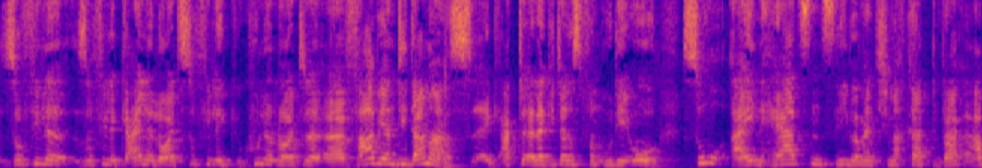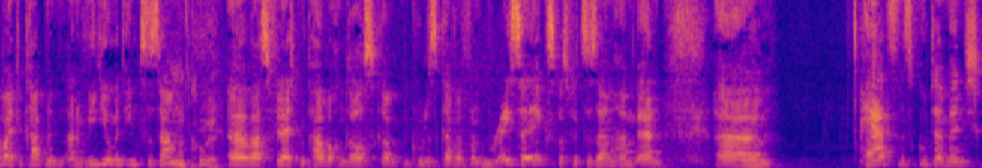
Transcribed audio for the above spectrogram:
so viele, so viele geile Leute, so viele coole Leute. Äh, Fabian Didamas, äh, aktueller Gitarrist von UDO. So ein herzenslieber Mensch. Ich mach grad, arbeite gerade mit einem Video mit ihm zusammen. Mm, cool. Äh, was vielleicht ein paar Wochen rauskommt. Ein cooles Cover von Racer X, was wir zusammen haben werden. Ähm, herzensguter Mensch,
